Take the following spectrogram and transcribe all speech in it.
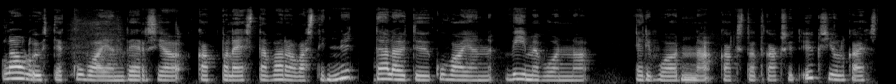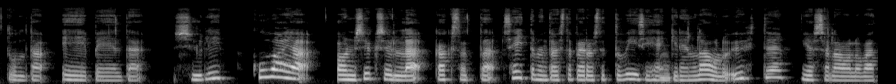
lauluyhtiökuvaajan versio kappaleesta Varovasti nyt. Tämä löytyy kuvaajan viime vuonna, eli vuonna 2021 julkaistulta EPltä Syli. Kuvaaja on syksyllä 2017 perustettu viisihenkinen lauluyhtye, jossa laulavat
